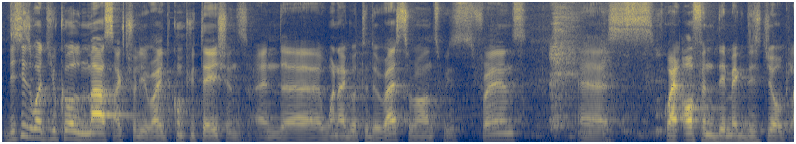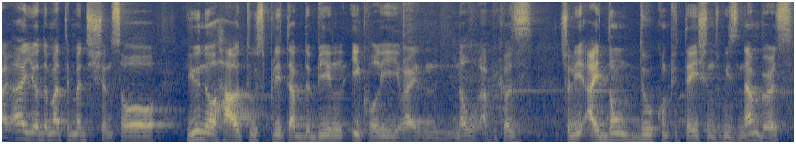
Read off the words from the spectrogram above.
this is what you call math, actually, right? Computations. And uh, when I go to the restaurants with friends, uh, quite often they make this joke like, oh, you're the mathematician, so you know how to split up the bill equally, right? And no, because actually I don't do computations with numbers.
